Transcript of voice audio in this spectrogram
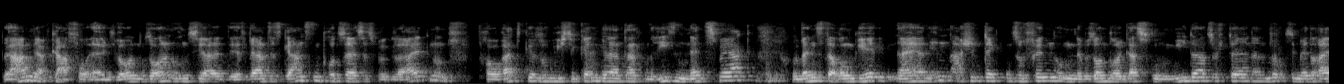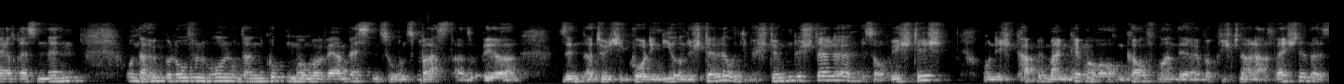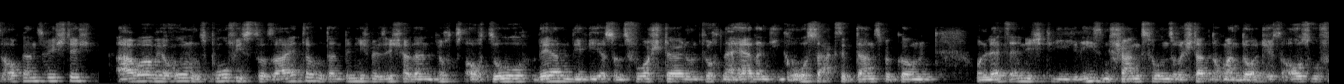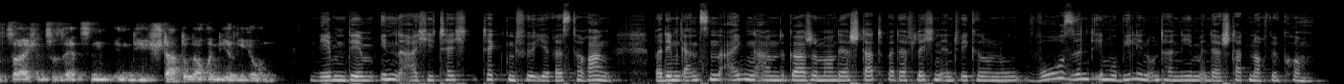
Wir haben ja KVL, die sollen uns ja während des ganzen Prozesses begleiten. Und Frau Radke, so wie ich sie kennengelernt habe, ein Riesennetzwerk. Und wenn es darum geht, nachher einen Innenarchitekten zu finden, um eine besondere Gastronomie darzustellen, dann wird sie mir drei Adressen nennen und nach Hüppelhofen holen und dann gucken wir mal, wer am besten zu uns passt. Also wir sind natürlich die koordinierende Stelle und die bestimmende Stelle, ist auch wichtig. Und ich habe mit meinem Kämmerer auch einen Kaufmann, der wirklich knallhart rechnet, das ist auch ganz wichtig. Aber wir holen uns Profis zur Seite und dann bin ich mir sicher, dann wird es auch so werden, wie wir es uns vorstellen und wird nachher dann die große Akzeptanz bekommen und letztendlich die Riesenchance für unsere Stadt nochmal ein deutliches Ausrufezeichen zu setzen in die Stadt und auch in die Region. Neben dem Innenarchitekten für ihr Restaurant, bei dem ganzen Eigenengagement der Stadt bei der Flächenentwicklung, wo sind Immobilienunternehmen in der Stadt noch willkommen?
